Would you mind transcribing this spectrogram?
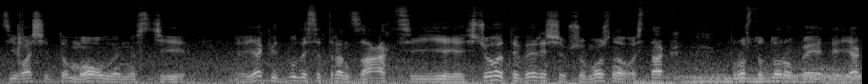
ці ваші домовленості, як відбулися транзакції, з чого ти вирішив, що можна ось так просто то робити, як,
